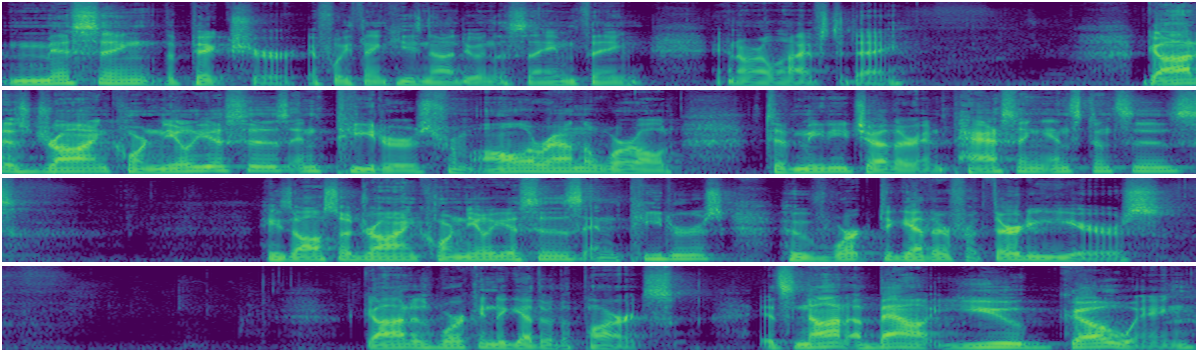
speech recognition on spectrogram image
missing the picture if we think he's not doing the same thing in our lives today. God is drawing Cornelius's and Peter's from all around the world to meet each other in passing instances. He's also drawing Cornelius's and Peter's who've worked together for 30 years. God is working together the parts. It's not about you going,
